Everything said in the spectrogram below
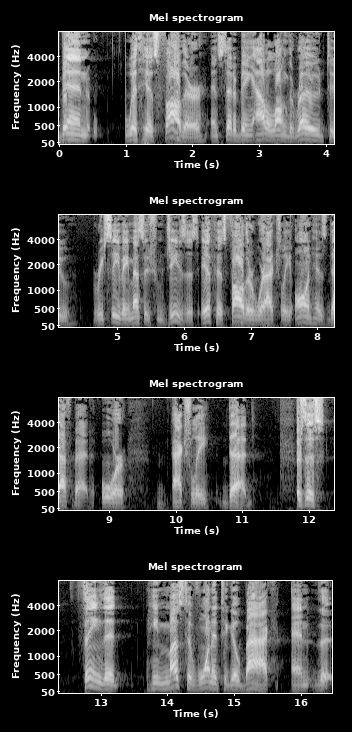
been with his father instead of being out along the road to receive a message from Jesus if his father were actually on his deathbed or actually dead. There's this thing that he must have wanted to go back and the,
